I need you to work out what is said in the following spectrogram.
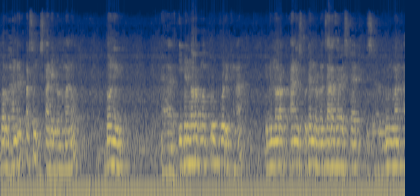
বড় হান্ড্রেড পার্সেন্ট স্টাডি লোন মানো বনি ইভেন নরক প্রুফ পরীক্ষা না even norok ani student ro jara jara study loan man kha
